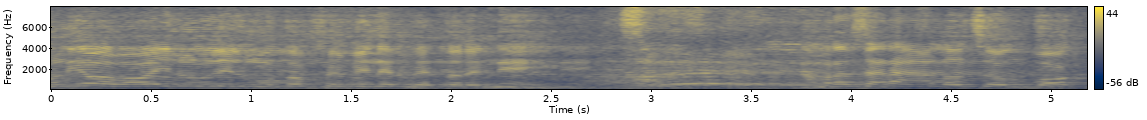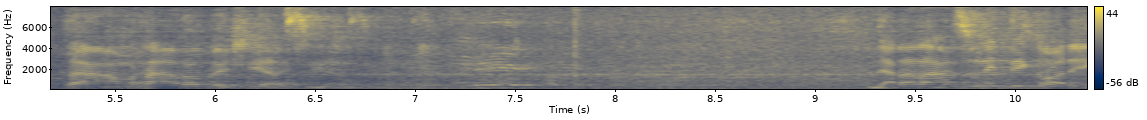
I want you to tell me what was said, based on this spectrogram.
উনিও ওয়াইলুল্লিল মুতাফফিফিনের ভেতরে নেই। আমরা যারা আলোচক বক্তা আমরা আরও বেশি আছি। যারা রাজনীতি করে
